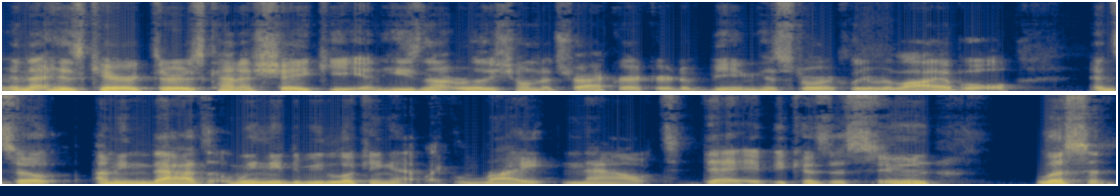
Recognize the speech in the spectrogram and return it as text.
and Mm-hmm. that his character is kind of shaky and he's not really shown a track record of being historically reliable. And so, I mean, that's we need to be looking at like right now today because as soon, listen,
